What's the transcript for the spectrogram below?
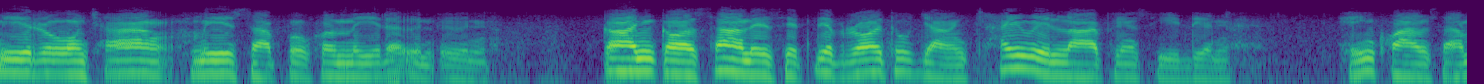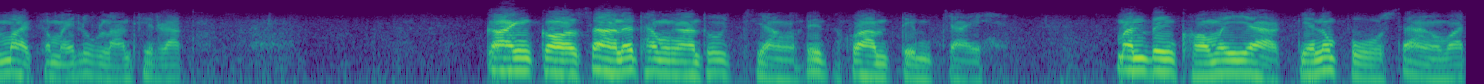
มีโรงช้าง มีสัพปุคนีและอื่นๆ การก่อสร้างได้เสร็จเรียบร้อยทุกอย่างใช้เวลาเพียงสี่เดือน เห็นความสามารถขมัยลูกหลานที่รักการก่อสร้างและทำงานทุกอย่างด้วยความเต็มใจ มันเป็นของไม่ยากอย่างหลวงปู่สร้างวัด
